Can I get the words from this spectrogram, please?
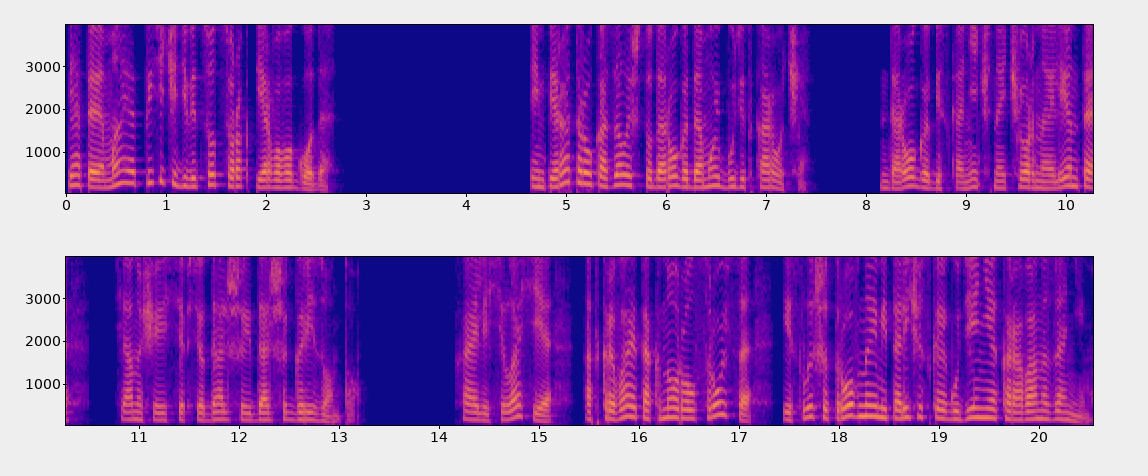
5 мая 1941 года. Императору казалось, что дорога домой будет короче. Дорога – бесконечная черная лента, тянущаяся все дальше и дальше к горизонту. Хайли Селасия открывает окно Роллс-Ройса и слышит ровное металлическое гудение каравана за ним.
